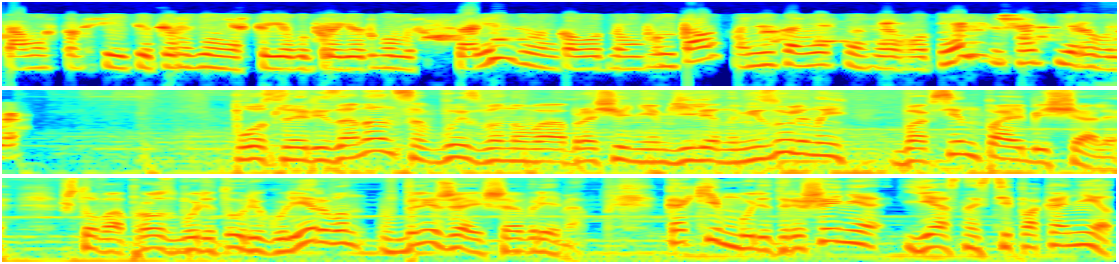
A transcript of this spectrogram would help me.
потому что все эти утверждения, что йога пройдет к гомосексуализму и голодным бунтам, они, конечно же, вот лично шокировали. После резонанса, вызванного обращением Елены Мизулиной, во ФСИН пообещали, что вопрос будет урегулирован в ближайшее время. Каким будет решение, ясности пока нет,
